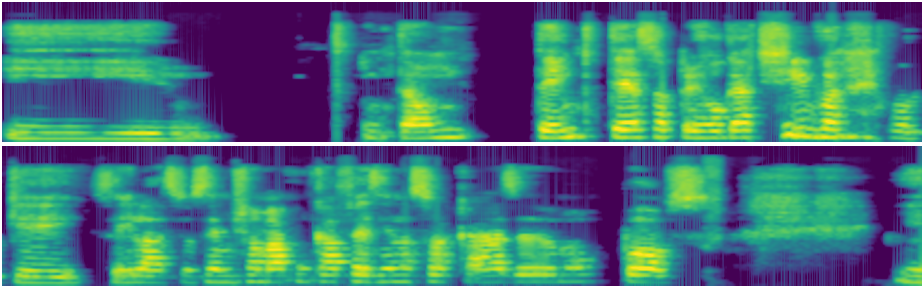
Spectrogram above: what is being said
E então tem que ter essa prerrogativa, né? Porque, sei lá, se você me chamar para um cafezinho na sua casa, eu não posso. E,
